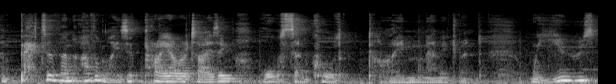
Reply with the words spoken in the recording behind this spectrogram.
and better than other ways of prioritizing or so called time management. We use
